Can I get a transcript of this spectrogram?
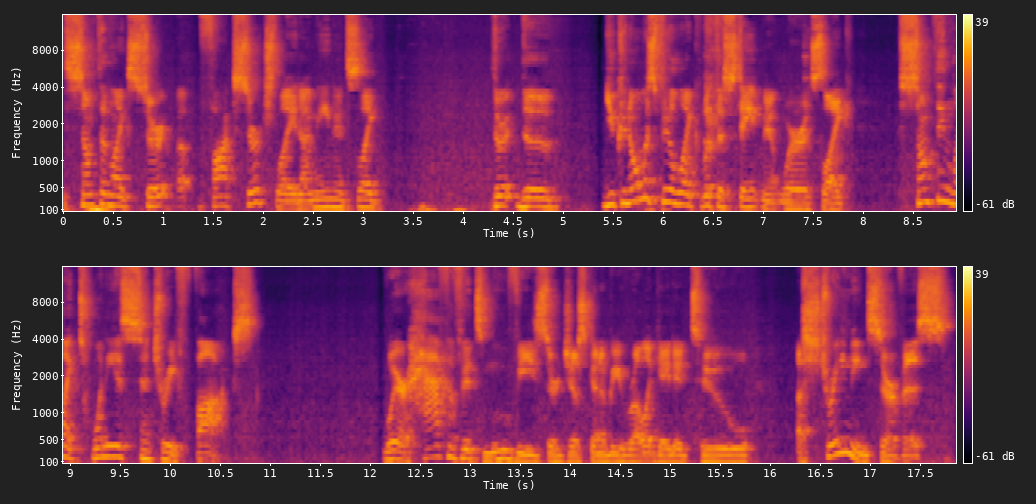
something like Ser- uh, Fox Searchlight, I mean, it's like the the you can almost feel like with a statement where it's like something like 20th Century Fox, where half of its movies are just going to be relegated to a streaming service.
